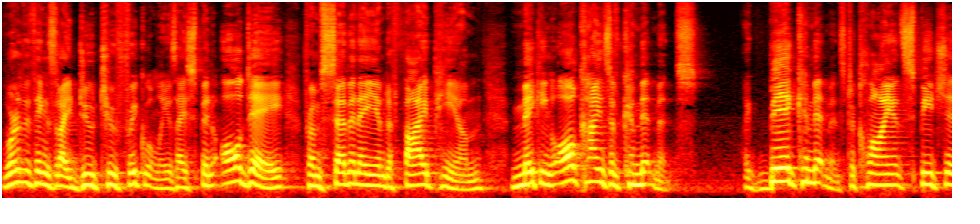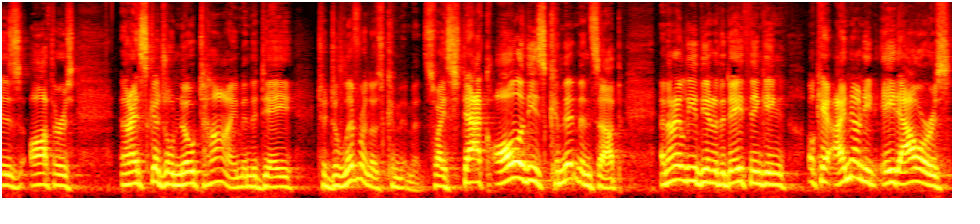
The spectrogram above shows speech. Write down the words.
one of the things that I do too frequently is I spend all day from 7 a.m. to 5 p.m. making all kinds of commitments, like big commitments to clients, speeches, authors, and I schedule no time in the day to deliver on those commitments. So I stack all of these commitments up, and then I leave the end of the day thinking, okay, I now need eight hours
